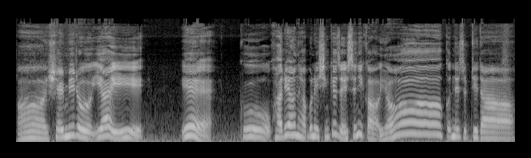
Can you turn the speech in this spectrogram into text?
아 쉘미르 이 아이 예 그 화려한 화분에 심겨져 있으니까 야 끝내줍디다.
